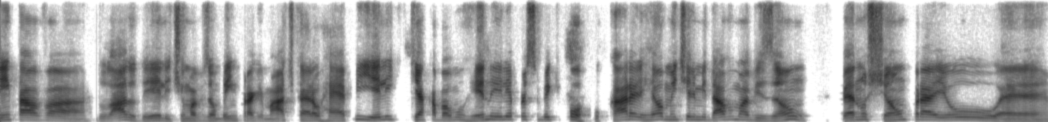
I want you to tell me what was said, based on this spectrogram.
quem estava do lado dele, tinha uma visão bem pragmática, era o Rap, e ele que ia acabar morrendo, e ele ia perceber que, pô, o cara, ele realmente ele me dava uma visão pé no chão para eu é,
